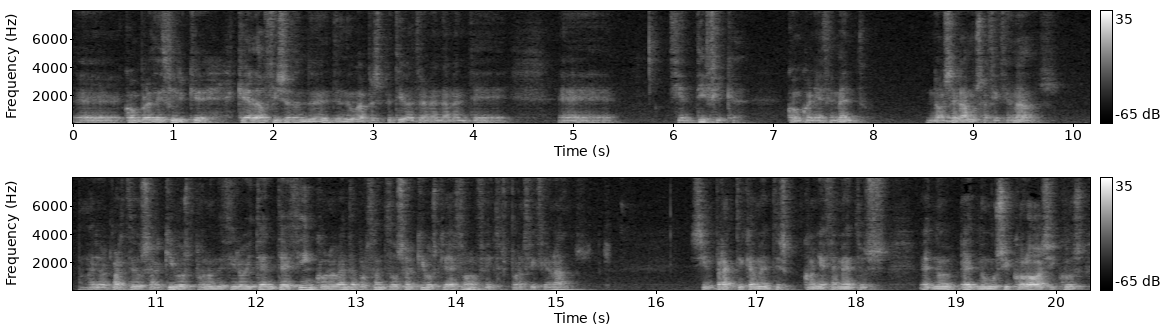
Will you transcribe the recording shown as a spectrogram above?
eh, compre decir que, que ela o fixo dende, dende unha perspectiva tremendamente eh, científica, con coñecemento. Nós mm. éramos aficionados. A maior parte dos arquivos, por non dicir 85 90% dos arquivos que hai foron feitos por aficionados. Sin prácticamente coñecementos etno, etnomusicolóxicos,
